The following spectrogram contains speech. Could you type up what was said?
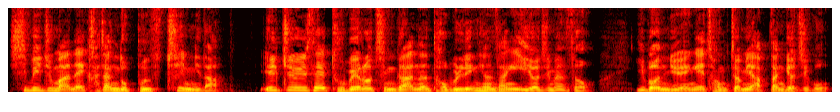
12주 만에 가장 높은 수치입니다. 일주일 새 두 배로 증가하는 더블링 현상이 이어지면서 이번 유행의 정점이 앞당겨지고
